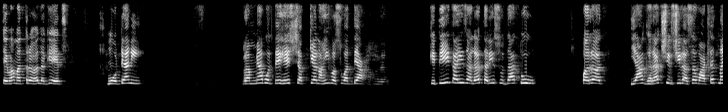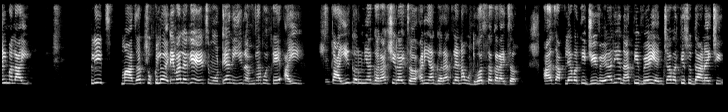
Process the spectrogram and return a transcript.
तेव्हा मात्र लगेच मोठ्यानी रम्या बोलते हे शक्य नाही वसुहत्या कितीही काही झालं तरी सुद्धा तू परत या घरात शिरशील असं वाटत नाही मला आई. प्लीज माझं चुकलंय. तेव्हा लगेच मोठ्यानी रम्या बोलते आई काही करून या घरात शिरायचं आणि या घरातल्यांना उद्ध्वस्त करायचं. आज आपल्यावरती जी वेळ आली आहे ना ती वेळ यांच्यावरती सुद्धा आणायची.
